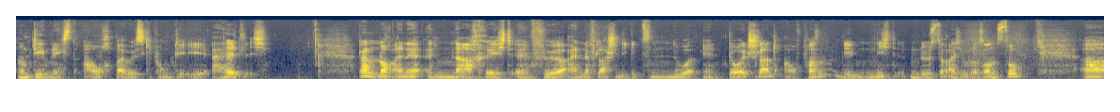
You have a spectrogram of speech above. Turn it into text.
und demnächst auch bei whisky.de erhältlich. Dann noch eine Nachricht äh, für eine Flasche, die gibt es nur in Deutschland. Aufpassen, eben nicht in Österreich oder sonst wo. Äh,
